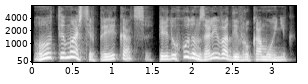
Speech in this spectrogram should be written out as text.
Вот ты мастер пререкаться. Перед уходом залей воды в рукомойник.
